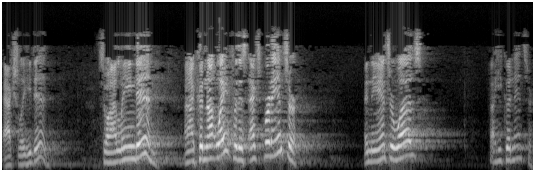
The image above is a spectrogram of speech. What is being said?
Actually, he did. So I leaned in and I could not wait for this expert answer. And the answer was, uh, he couldn't answer.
